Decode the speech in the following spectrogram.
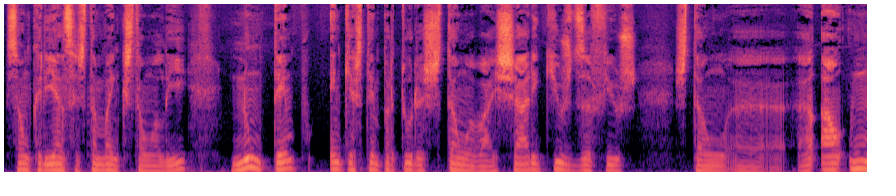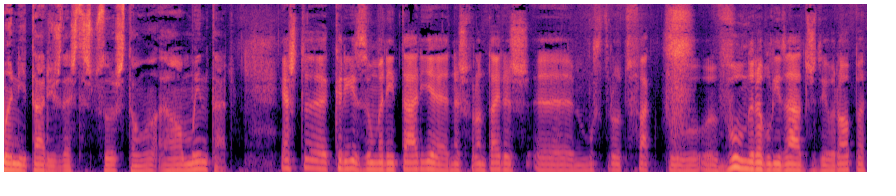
são crianças também que estão ali, num tempo em que as temperaturas estão a baixar e que os desafios estão uh, uh, humanitários destas pessoas estão a aumentar. Esta crise humanitária nas fronteiras uh, mostrou de facto vulnerabilidades da Europa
